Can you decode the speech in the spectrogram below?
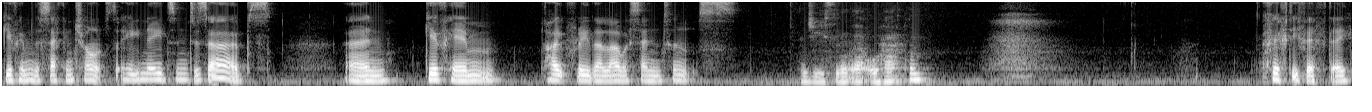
give him the second chance that he needs and deserves and give him hopefully the lower sentence And do you think that will happen? 50 50.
